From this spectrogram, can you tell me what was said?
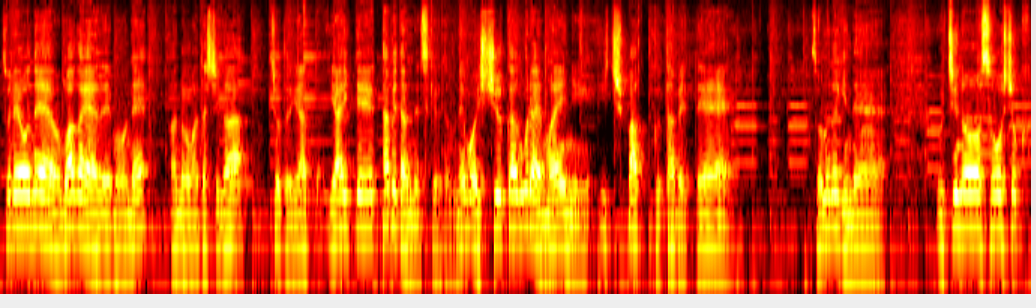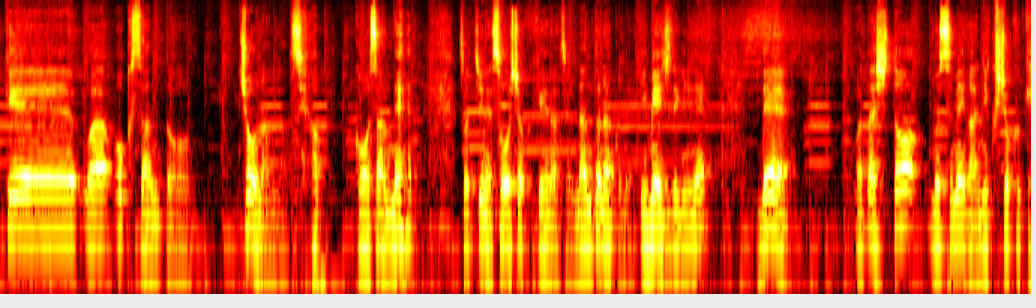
それをね我が家でもねあの私がちょっとや焼いて食べたんですけれどもねもう1週間ぐらい前に1パック食べてその時ねうちの草食系は奥さんと長男なんですよ。高3ね。そっちね草食系なんですよ。なんとなくねイメージ的にね。で私と娘が肉食系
